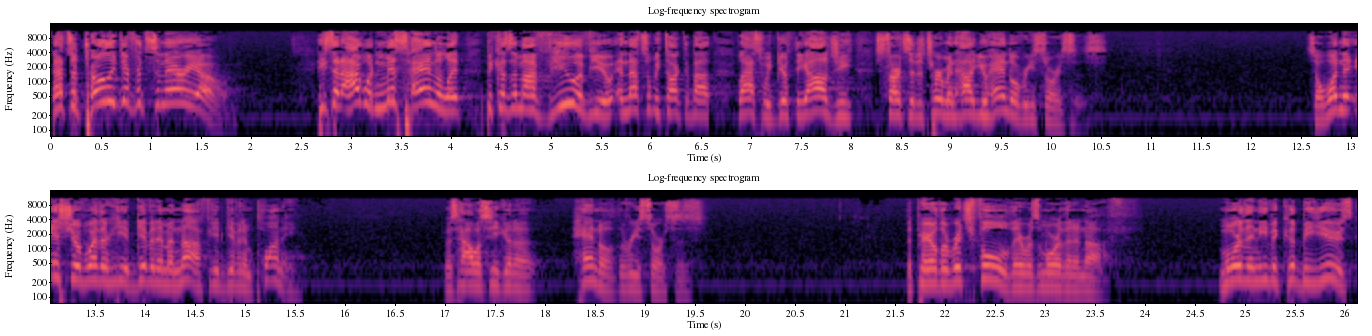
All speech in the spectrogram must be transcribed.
That's a totally different scenario. He said, I would mishandle it because of my view of you. And that's what we talked about last week. Your theology starts to determine how you handle resources. So it wasn't an issue of whether he had given him enough, he had given him plenty. It was how was he going to handle the resources. The parable of the rich fool, there was more than enough. More than even could be used.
